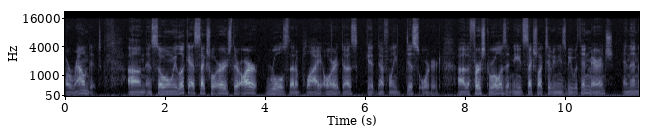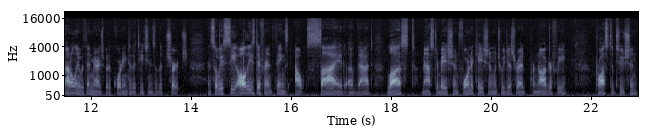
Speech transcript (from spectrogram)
around it. Um, and so when we look at sexual urge, there are rules that apply, or it does get definitely disordered. Uh, the first rule is it needs sexual activity needs to be within marriage, and then not only within marriage, but according to the teachings of the church. And so we see all these different things outside of that lust, masturbation, fornication, which we just read, pornography, prostitution,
